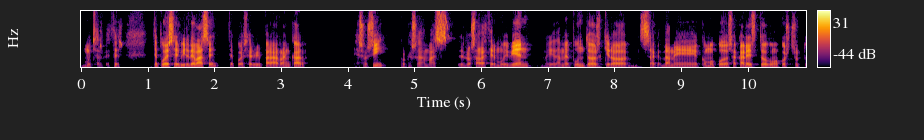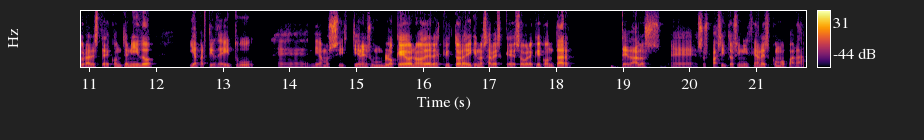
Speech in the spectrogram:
muchas veces. Te puede servir de base, te puede servir para arrancar, eso sí, porque eso además lo sabe hacer muy bien. Oye, dame puntos, quiero, dame cómo puedo sacar esto, cómo puedo estructurar este contenido y a partir de ahí tú, eh, digamos, si tienes un bloqueo ¿no? del escritor ahí que no sabes qué, sobre qué contar, te da los, eh, esos pasitos iniciales como para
